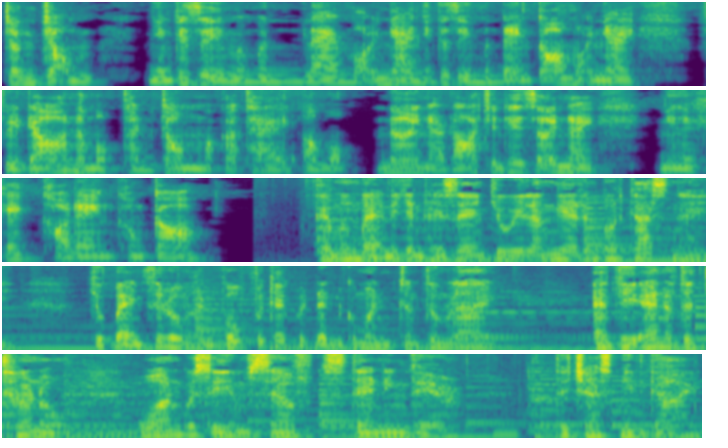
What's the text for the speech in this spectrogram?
trân trọng những cái gì mà mình làm mỗi ngày, những cái gì mình đang có mỗi ngày. Vì đó là một thành công mà có thể ở một nơi nào đó trên thế giới này, nhưng người khác họ đang không có. Cảm ơn bạn đã dành thời gian chú ý lắng nghe đến podcast này. Chúc bạn sẽ luôn hạnh phúc với các quyết định của mình trong tương lai. At the end of the tunnel, one will see himself standing there. The jasmine guy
